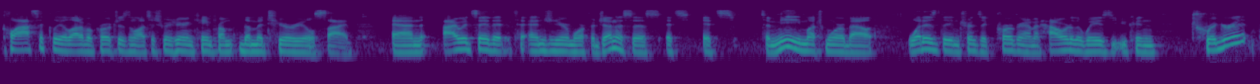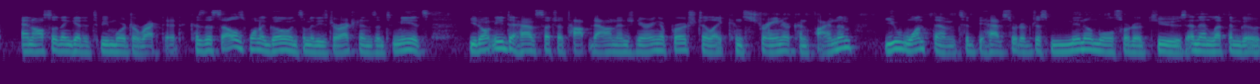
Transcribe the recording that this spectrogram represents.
classically a lot of approaches in a lot of tissue engineering came from the material side. And I would say that to engineer morphogenesis, it's it's to me much more about what is the intrinsic program and how are the ways that you can trigger it and also then get it to be more directed because the cells want to go in some of these directions and to me it's you don't need to have such a top down engineering approach to like constrain or confine them you want them to have sort of just minimal sort of cues and then let them go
